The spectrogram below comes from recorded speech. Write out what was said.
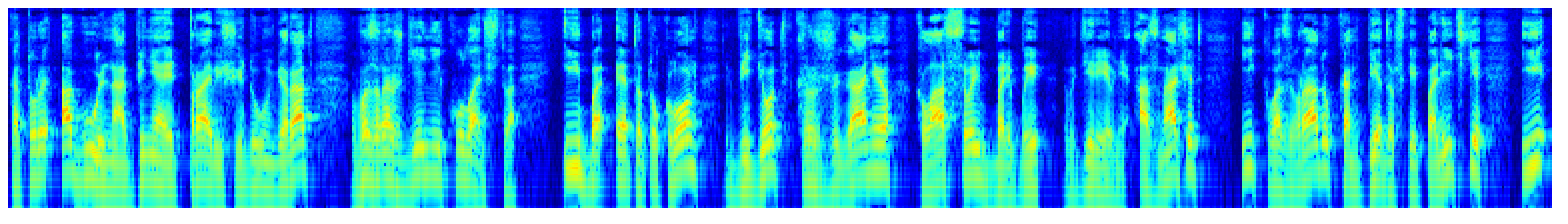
который огульно обвиняет правящий Дуумвират в возрождении кулачества – ибо этот уклон ведет к разжиганию классовой борьбы в деревне, а значит и к возврату к компедовской политике и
